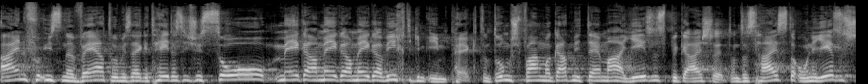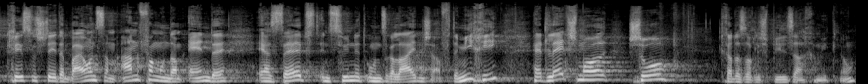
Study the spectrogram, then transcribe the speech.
einer von unseren Werten, wo wir sagen, hey, das ist uns so mega, mega, mega wichtig im Impact. Und darum fangen wir gerade mit dem an. Jesus begeistert. Und das heißt, ohne Jesus Christus steht er bei uns am Anfang und am Ende. Er selbst entzündet unsere Leidenschaft. Der Michi hat letztes Mal schon, ich habe da so ein bisschen Spielsachen mitgenommen.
